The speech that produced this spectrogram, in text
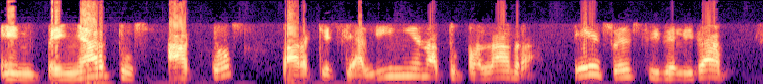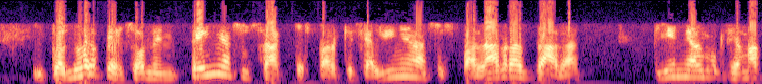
empeñar tus actos para que se alineen a tu palabra. Eso es fidelidad. Y cuando una persona empeña sus actos para que se alineen a sus palabras dadas, tiene algo que se llama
